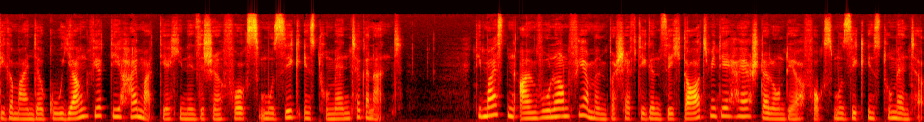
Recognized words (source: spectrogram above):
Die Gemeinde Guyang wird die Heimat der chinesischen Volksmusikinstrumente genannt. Die meisten Einwohner und Firmen beschäftigen sich dort mit der Herstellung der Volksmusikinstrumente.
